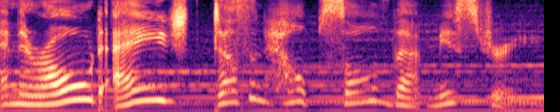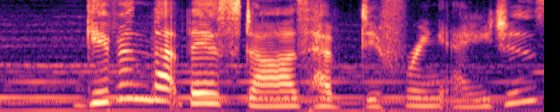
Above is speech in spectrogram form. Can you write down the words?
and their old age doesn't help solve that mystery. Given that their stars have differing ages,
